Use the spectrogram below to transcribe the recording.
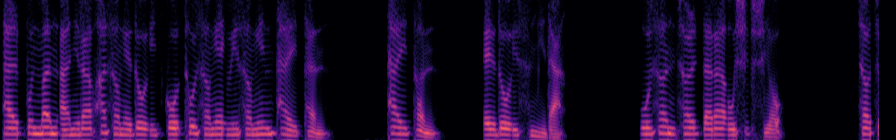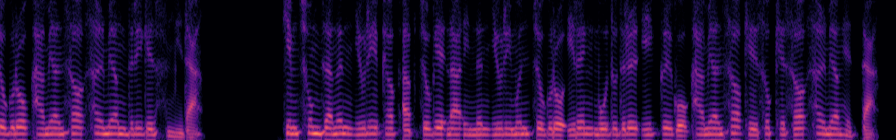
달뿐만 아니라 화성에도 있고 토성의 위성인 타이탄, 타이턴에도 있습니다. 우선 절 따라 오십시오. 저쪽으로 가면서 설명드리겠습니다. 김 총장은 유리벽 앞쪽에 나 있는 유리문 쪽으로 일행 모두들을 이끌고 가면서 계속해서 설명했다.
